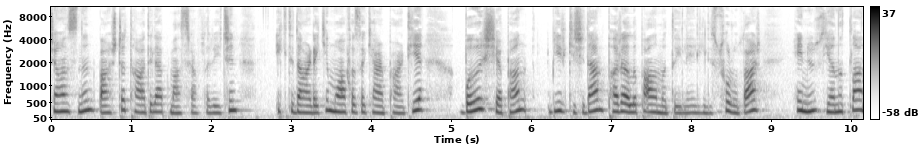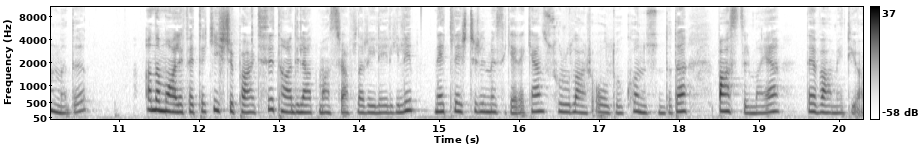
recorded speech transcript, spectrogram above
Johnson'ın başta tadilat masrafları için iktidardaki muhafazakar partiye bağış yapan bir kişiden para alıp almadığı ile ilgili sorular henüz yanıtlanmadı. Ana muhalefetteki İşçi Partisi tadilat masrafları ile ilgili netleştirilmesi gereken sorular olduğu konusunda da bastırmaya devam ediyor.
